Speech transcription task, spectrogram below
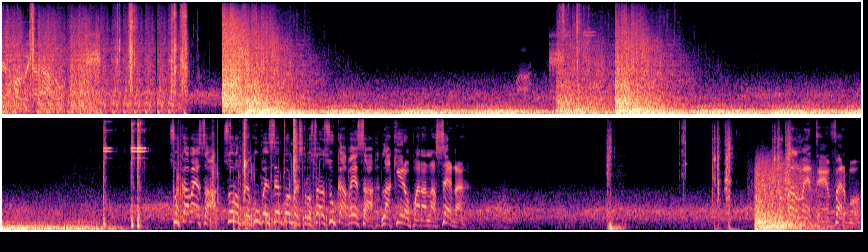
Estoy recargando. Ah, ¡Su cabeza! Solo preocúpense por destrozar su cabeza. La quiero para la cena. Totalmente enfermo.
